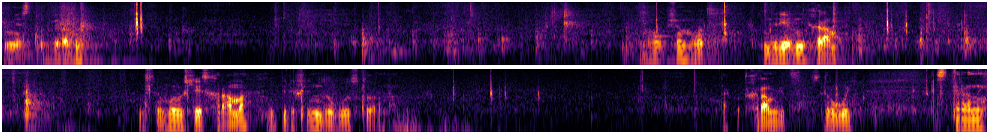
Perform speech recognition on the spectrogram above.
мест под гробы. Ну, в общем, вот древний храм. Мы вышли из храма и перешли на другую сторону. Так вот храм вид с другой стороны.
